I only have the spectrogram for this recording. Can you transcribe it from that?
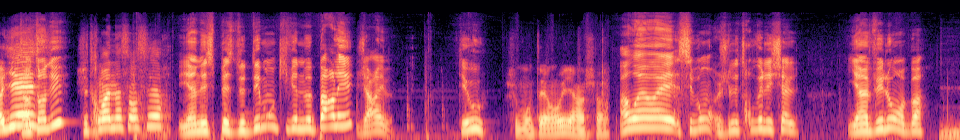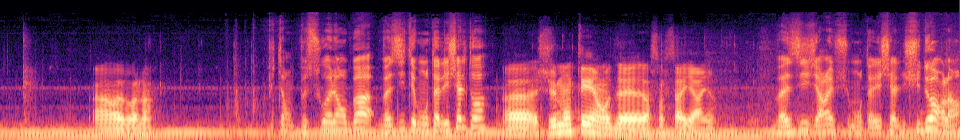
Oh T'as yes entendu J'ai trouvé un ascenseur Il y a un espèce de démon qui vient de me parler. J'arrive. T'es où Je suis monté en haut, il y a un chat. Ah ouais, ouais, c'est bon, je l'ai trouvé l'échelle. Il y a un vélo en bas. Ah ouais, voilà. Putain, on peut soit aller en bas. Vas-y, t'es monté à l'échelle, toi Euh, je vais monter en haut de l'ascenseur, il y a rien. Vas-y, j'arrive, je suis monté à l'échelle. Je suis dehors là.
